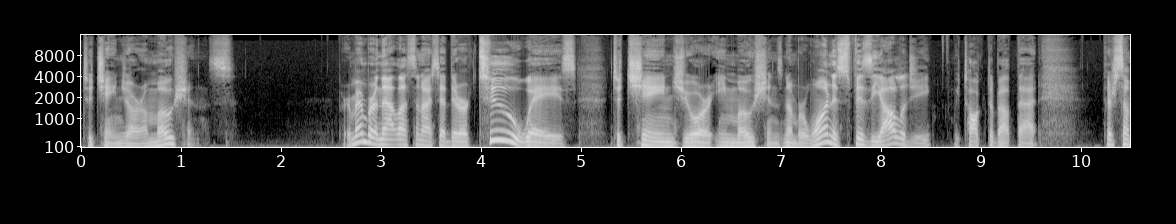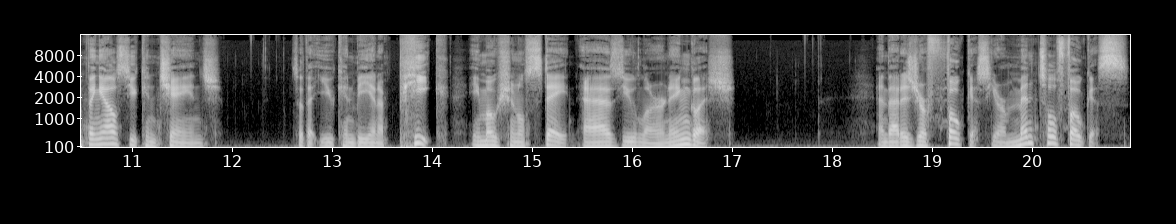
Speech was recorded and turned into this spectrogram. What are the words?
to change our emotions. But remember, in that lesson, I said there are two ways to change your emotions. Number one is physiology. We talked about that. There's something else you can change so that you can be in a peak emotional state as you learn English. And that is your focus, your mental focus.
